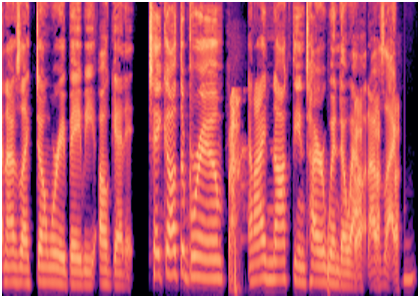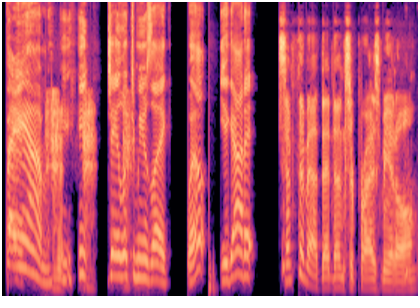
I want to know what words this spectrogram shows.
And I was like, "Don't worry, baby, I'll get it." Take out the broom, and I knocked the entire window out. I was like, "Bam!" He, he, Jay looked at me, and was like, "Well, you got it." Something about that doesn't surprise me at all.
